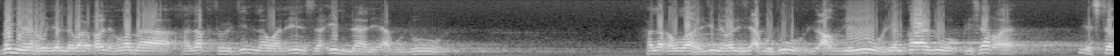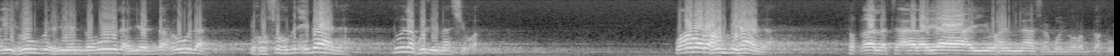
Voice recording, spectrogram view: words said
بينه جل وعلا قوله وما خلقت الجن والإنس إلا ليعبدون خلق الله الجن والإنس ليعبدوه ليعظموه لينقادوا لشرعه ليستغيثوا به لينذروا له ليذبحوا له يخصه بالعبادة. دون كل ما سواه. وأمرهم بهذا. فقال تعالى يا أيها الناس اعبدوا ربكم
